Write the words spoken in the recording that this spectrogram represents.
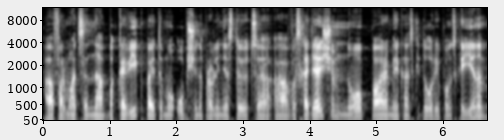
а, формация на боковик, поэтому общее направление остается а, восходящим, но пара американский доллар и японская иена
